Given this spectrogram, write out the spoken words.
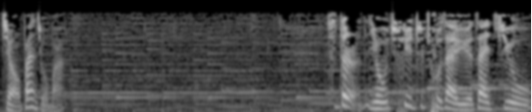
搅拌酒吧。Stir 有趣之处在于，在酒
